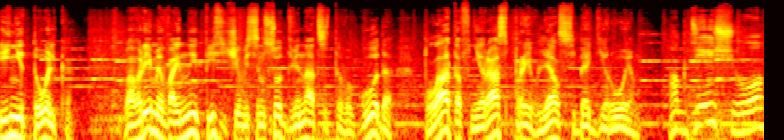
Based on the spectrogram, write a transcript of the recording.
И не только Во время войны 1812 года Платов не раз проявлял себя героем. А где еще?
